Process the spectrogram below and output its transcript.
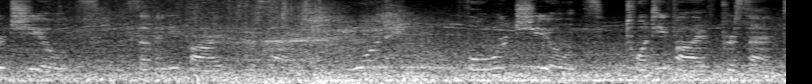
Forward shields, 75%. Warning, forward shields, 25%.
